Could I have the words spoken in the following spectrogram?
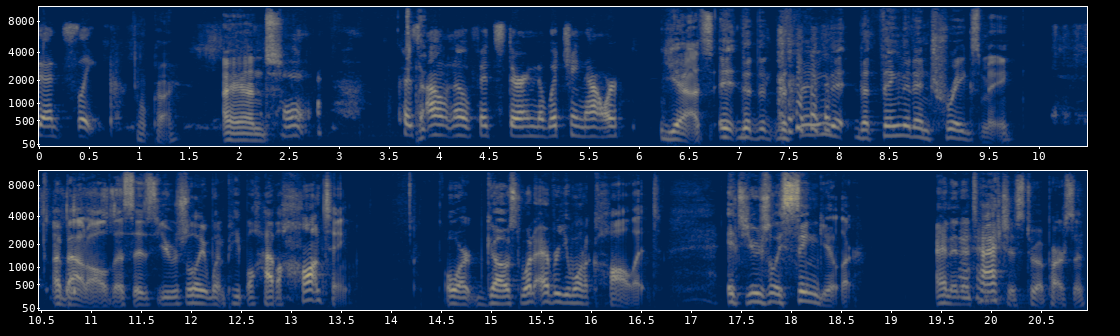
dead sleep. okay, and Because I don't know if it's during the witching hour. Yes, it, the, the the thing that the thing that intrigues me about all this is usually when people have a haunting or ghost, whatever you want to call it, it's usually singular and it Mhm. attaches to a person.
